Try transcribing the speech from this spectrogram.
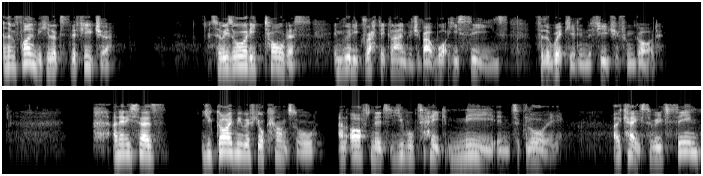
And then finally, he looks to the future. So he's already told us in really graphic language about what he sees for the wicked in the future from God. And then he says, You guide me with your counsel, and afterwards you will take me into glory. Okay, so we've seen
